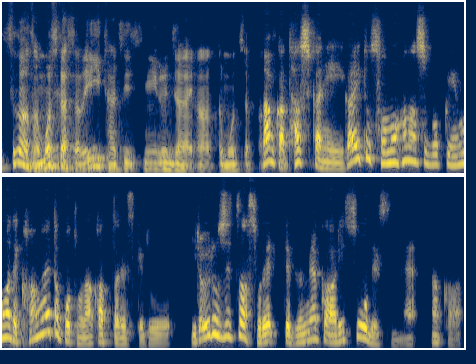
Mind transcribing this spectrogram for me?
菅野さんもしかしたらいい立ち位置にいるんじゃないかなって思っちゃった。なんか確かに意外とその話僕今まで考えたことなかったですけど、いろいろ実はそれって文脈ありそうですね。なんか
